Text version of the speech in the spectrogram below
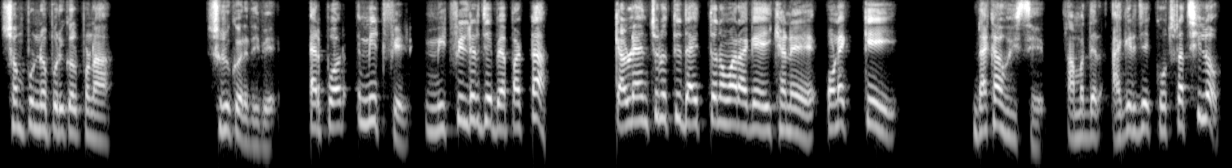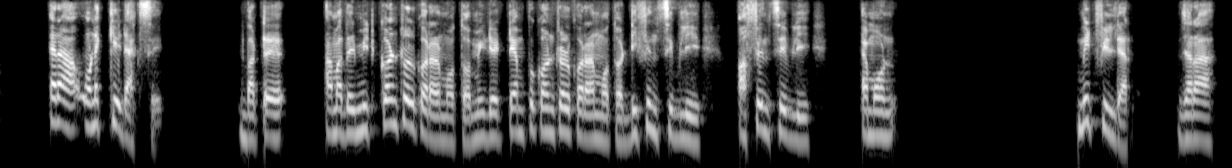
সম্পূর্ণ পরিকল্পনা শুরু করে দিবে। এরপর মিডফিল্ড মিডফিল্ডের যে ব্যাপারটা ক্যারলো অ্যাঞ্চলত্তি দায়িত্ব নেওয়ার আগে এইখানে অনেককেই দেখা হয়েছে। আমাদের আগের যে কোচরা ছিল, এরা অনেককেই ডাকছে। বাট আমাদের মিড কন্ট্রোল করার মতো মিডের টেম্পো কন্ট্রোল করার মতো ডিফেন্সিভলি অফেন্সিভলি এমন মিডফিল্ডার যারা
